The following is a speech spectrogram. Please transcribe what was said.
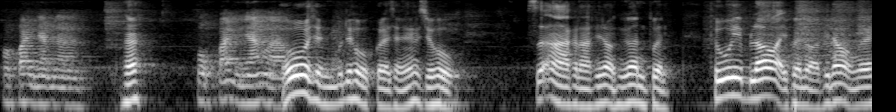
พกไปยังนะฮะพกไปยังล่ะโอ้ฉันบ่ได้หกเลยฉันยังสิหกสะอาดขนาดพี่น้องเพื่อนเพิ่น ทุยบร้อยเพิ่นว่าพี่น้องเลย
